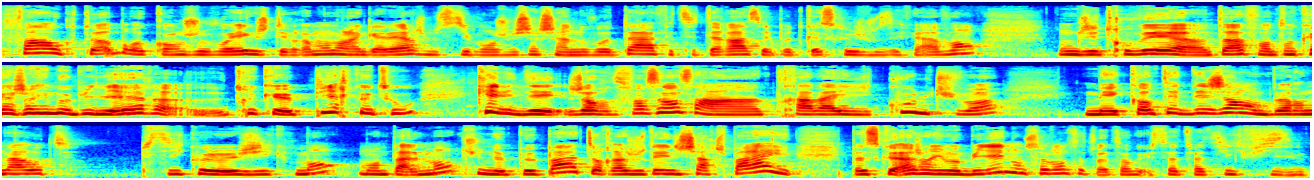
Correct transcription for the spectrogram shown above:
Fin octobre, quand je voyais que j'étais vraiment dans la galère, je me suis dit, bon, je vais chercher un nouveau taf, etc. C'est le podcast que je vous ai fait avant. Donc j'ai trouvé un taf en tant qu'agent immobilière, euh, truc euh, pire que tout. Quelle idée. Genre, forcément, c'est un travail cool, tu vois. Mais quand t'es déjà en burn-out, psychologiquement, mentalement, tu ne peux pas te rajouter une charge pareille. Parce que agent immobilier, non seulement ça te, fatigue,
